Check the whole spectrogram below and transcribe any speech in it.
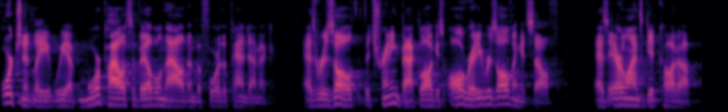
Fortunately, we have more pilots available now than before the pandemic. As a result, the training backlog is already resolving itself as airlines get caught up.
